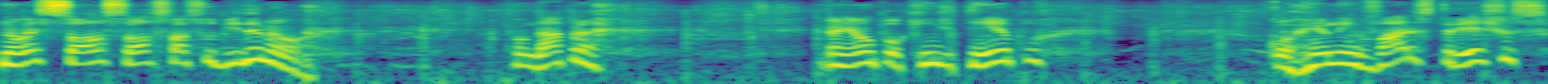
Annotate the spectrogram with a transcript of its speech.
Não é só, só, só subida, não. Então dá pra ganhar um pouquinho de tempo, correndo em vários trechos.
